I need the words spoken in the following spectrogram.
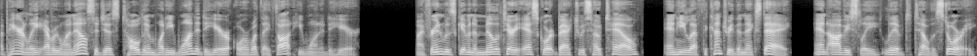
Apparently, everyone else had just told him what he wanted to hear or what they thought he wanted to hear. My friend was given a military escort back to his hotel, and he left the country the next day, and obviously lived to tell the story.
